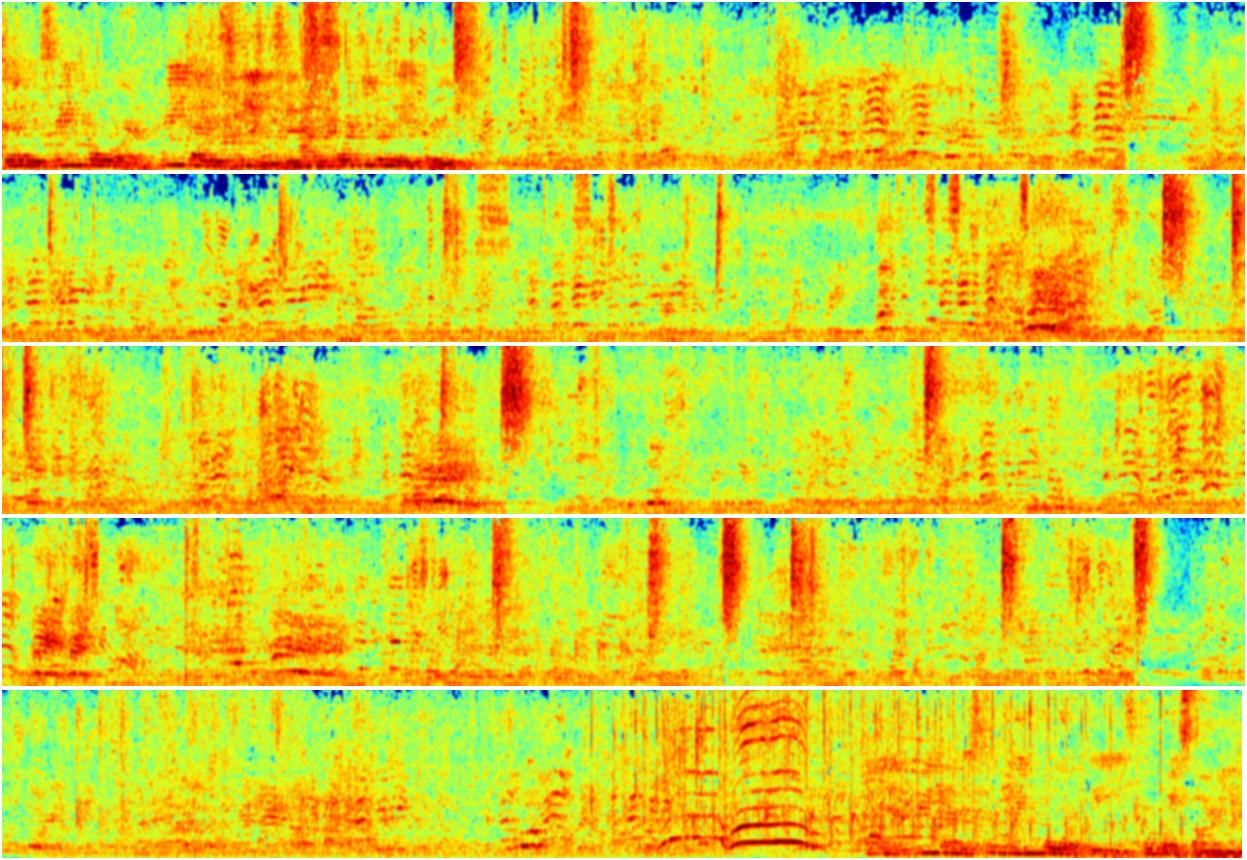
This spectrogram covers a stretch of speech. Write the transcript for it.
Douglas, four. Three Douglas, please. We have a scorekeeper waiting for. Thank you.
